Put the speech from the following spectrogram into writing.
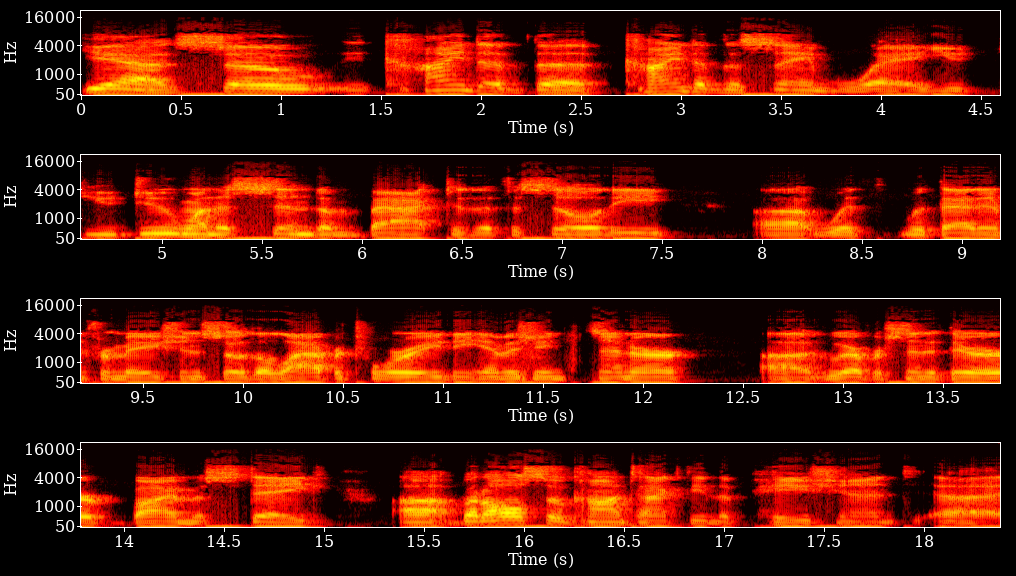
Yeah, so kind of the kind of the same way. You you do want to send them back to the facility uh, with with that information. So the laboratory, the imaging center, uh, whoever sent it there by mistake, uh, but also contacting the patient. Uh,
